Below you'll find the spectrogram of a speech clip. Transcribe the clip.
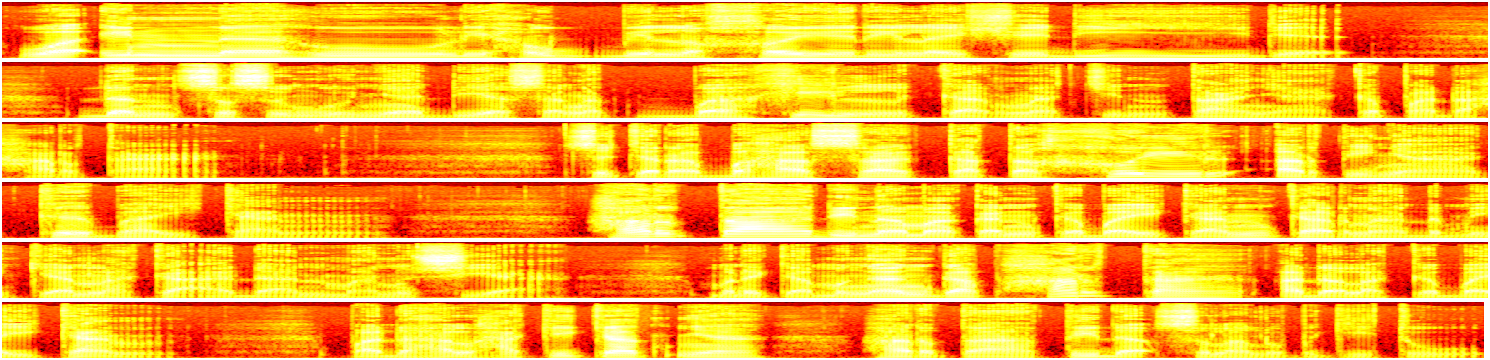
Wa innahu lihubbil khairi lasyadid dan sesungguhnya dia sangat bakhil karena cintanya kepada harta. Secara bahasa kata khair artinya kebaikan. Harta dinamakan kebaikan karena demikianlah keadaan manusia. Mereka menganggap harta adalah kebaikan Padahal hakikatnya harta tidak selalu begitu.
